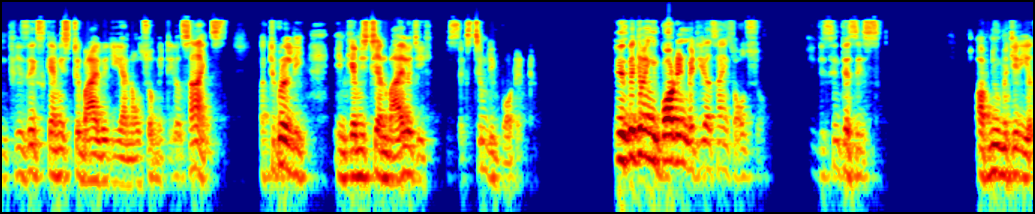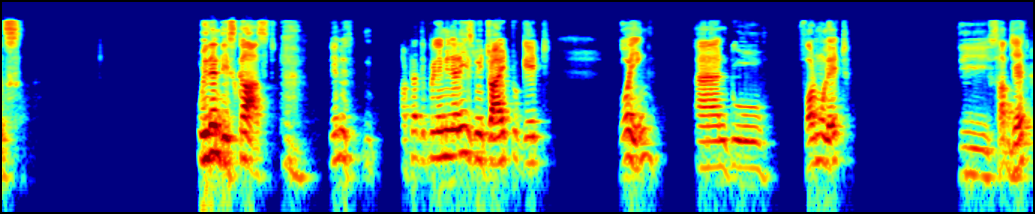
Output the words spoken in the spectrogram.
in physics, chemistry, biology, and also material science. Particularly in chemistry and biology, it's extremely important. It is becoming important in material science also in the synthesis of new materials. We then discussed, then we, after the preliminaries, we tried to get going and to formulate the subject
